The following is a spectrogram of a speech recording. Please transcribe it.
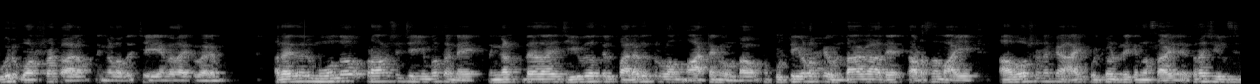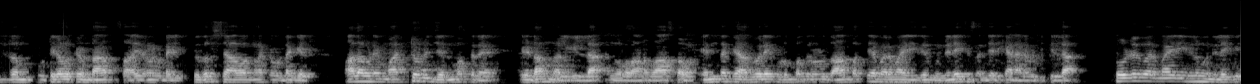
ഒരു വർഷക്കാലം നിങ്ങൾ അത് ചെയ്യേണ്ടതായിട്ട് വരും. അതായത് ഒരു മൂന്ന് പ്രാവശ്യം ചെയ്യുമ്പോൾ തന്നെ നിങ്ങളുടേതായ ജീവിതത്തിൽ പലവിധത്തിലുള്ള മാറ്റങ്ങൾ ഉണ്ടാകും കുട്ടികളൊക്കെ ഉണ്ടാകാതെ തടസ്സമായി ആഘോഷമൊക്കെ ആയി പോയിക്കൊണ്ടിരിക്കുന്ന സാഹചര്യം എത്ര ചികിത്സിച്ചിട്ടും കുട്ടികളൊക്കെ ഉണ്ടാകാത്ത സാഹചര്യങ്ങളുണ്ടെങ്കിൽ പിതൃശാപങ്ങളൊക്കെ ഉണ്ടെങ്കിൽ അതവിടെ മറ്റൊരു ജന്മത്തിന് ഇടം നൽകില്ല എന്നുള്ളതാണ് വാസ്തവം. എന്തൊക്കെ അതുപോലെ കുടുംബത്തിനോട് ദാമ്പത്യപരമായ രീതിയിൽ മുന്നിലേക്ക് സഞ്ചരിക്കാൻ അനുവദിക്കില്ല തൊഴിൽപരമായ രീതിയിൽ മുന്നിലേക്ക്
